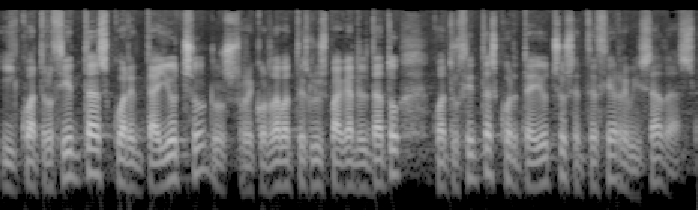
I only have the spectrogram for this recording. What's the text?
y 448, nos recordaba antes Luis Pagar el dato, 448 sentencias revisadas.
